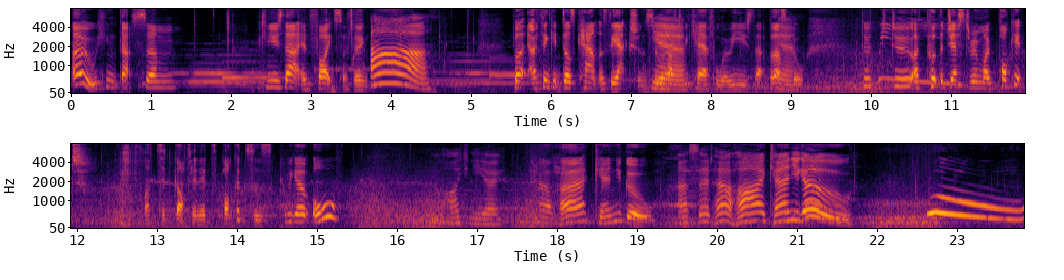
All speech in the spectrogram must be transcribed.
Oh, we can. That's um. Can use that in fights, I think. Ah. But I think it does count as the action, so we'll have to be careful where we use that. But that's Yeah. cool. Do, do, do. I've put the jester in my pocket. What's it got in its pockets? Is- Can we go? Oh, How high can you go? how high can you go? I said, how high can you go? Woo!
